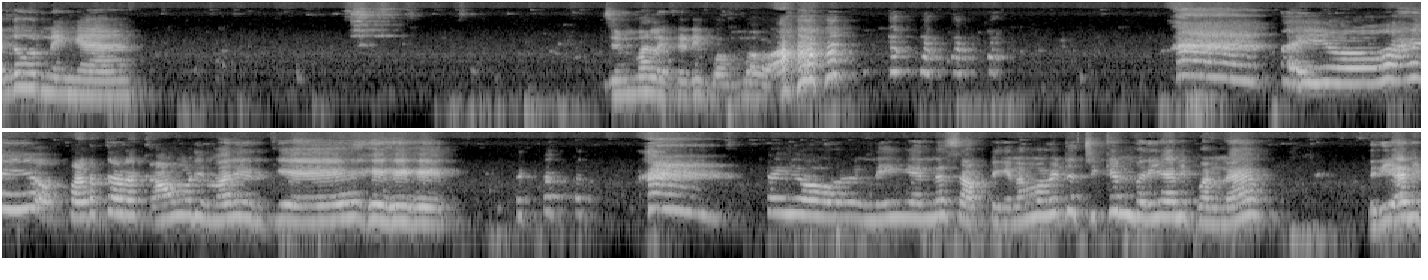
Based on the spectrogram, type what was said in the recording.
எந்த ஊர் நீங்க? ஜிம்மால கடி பொம்மைவா? ஐயோ ஐயோ படத்தோட காமெடி மாதிரி இருக்கே. ஐயோ நீங்க என்ன சாப்பிட்டீங்க? நம்ம வீட்டில் சிக்கன் பிரியாணி பண்ணேன் பிரியாணி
